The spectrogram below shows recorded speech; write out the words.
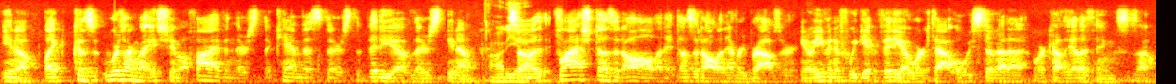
you know, like because we're talking about HTML5 and there's the canvas, there's the video, there's you know, Audio. So Flash does it all, and it does it all in every browser. You know, even if we get video worked out, well, we still gotta work out the other things. So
